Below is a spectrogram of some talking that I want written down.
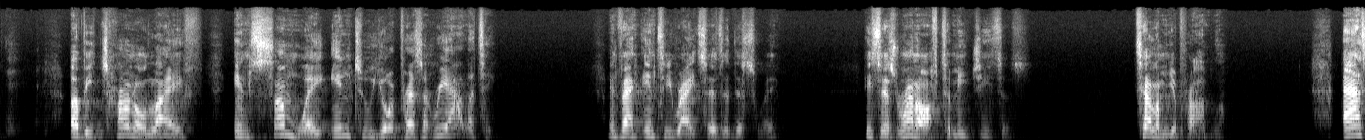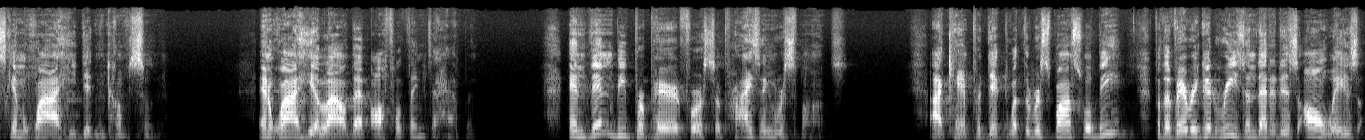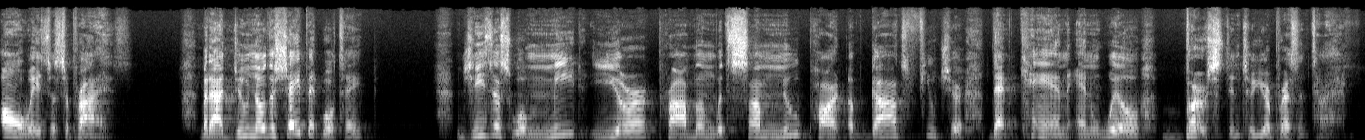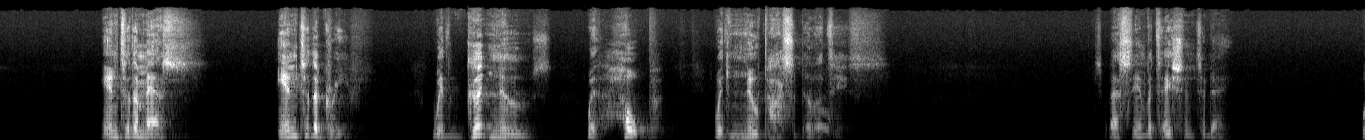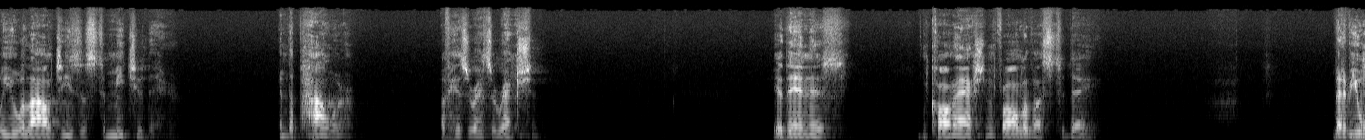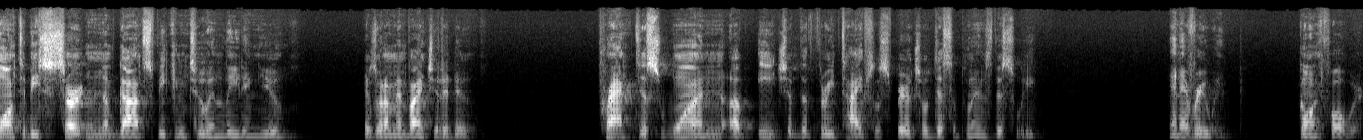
of eternal life in some way into your present reality. In fact, N.T. Wright says it this way He says, Run off to meet Jesus, tell him your problem, ask him why he didn't come sooner and why he allowed that awful thing to happen. And then be prepared for a surprising response I can't predict what the response will be for the very good reason that it is always, always a surprise. But I do know the shape it will take. Jesus will meet your problem with some new part of God's future that can and will burst into your present time, into the mess, into the grief, with good news, with hope, with new possibilities. That's the invitation today. Will you allow Jesus to meet you there in the power of his resurrection? Here then is a call to action for all of us today. That if you want to be certain of God speaking to and leading you, here's what I'm inviting you to do. Practice one of each of the three types of spiritual disciplines this week and every week going forward.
